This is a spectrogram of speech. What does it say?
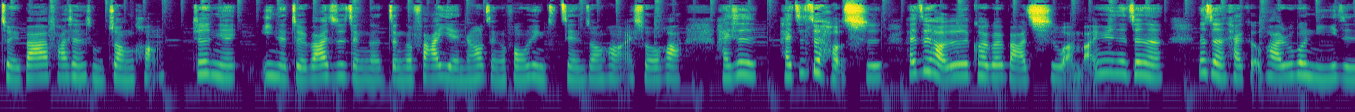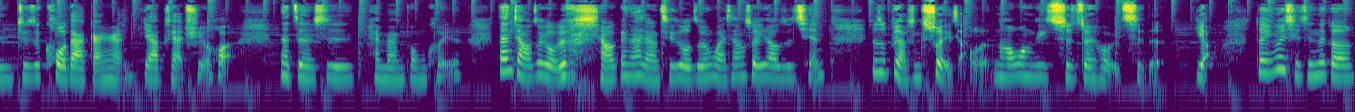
嘴巴发生什么状况，就是你的。以你的嘴巴就是整个整个发炎，然后整个封性之间的状况来说的话，还是还是最好吃，还是最好就是乖乖把它吃完吧，因为那真的那真的太可怕。如果你一直就是扩大感染压不下去的话，那真的是还蛮崩溃的。但讲到这个，我就想要跟大家讲，其实我昨天晚上睡觉之前就是不小心睡着了，然后忘记吃最后一次的药。对，因为其实那个。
